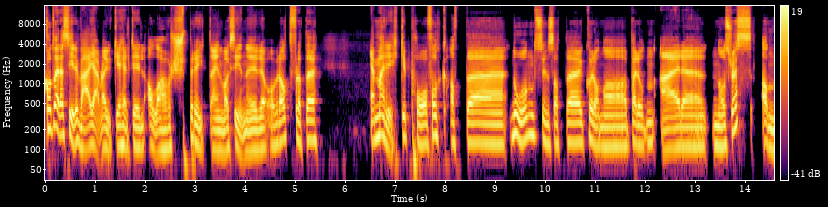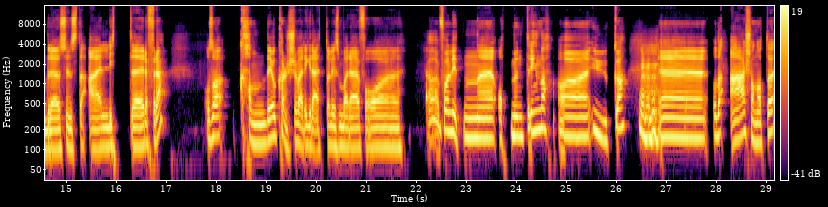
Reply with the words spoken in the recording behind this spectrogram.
kommer til å være jeg sier det hver jævla uke helt til alle har sprøyta inn vaksiner overalt. For at det, jeg merker på folk at uh, noen syns at eh, koronaperioden er uh, no stress. Andre syns det er litt eh, røffere. Og så kan det jo kanskje være greit å liksom bare få ja, få en liten uh, oppmuntring da, av uka. Uh, og det er sånn at det,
